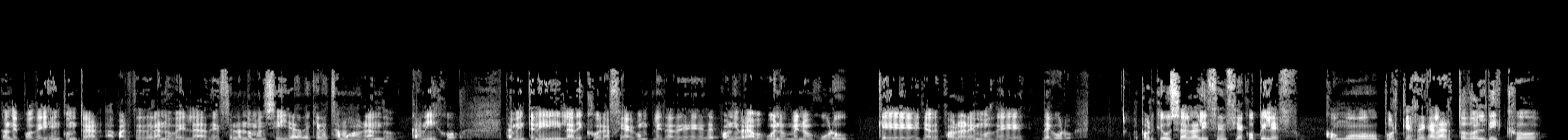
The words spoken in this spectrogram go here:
donde podéis encontrar, aparte de la novela de Fernando Mansilla, de quien estamos hablando, Canijo, también tenéis la discografía completa de, de Pony Bravo, bueno, menos Gurú, que ya después hablaremos de, de Gurú. ¿Por qué usa la licencia Copyleft? ¿Cómo, ¿Por qué regalar todo el disco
